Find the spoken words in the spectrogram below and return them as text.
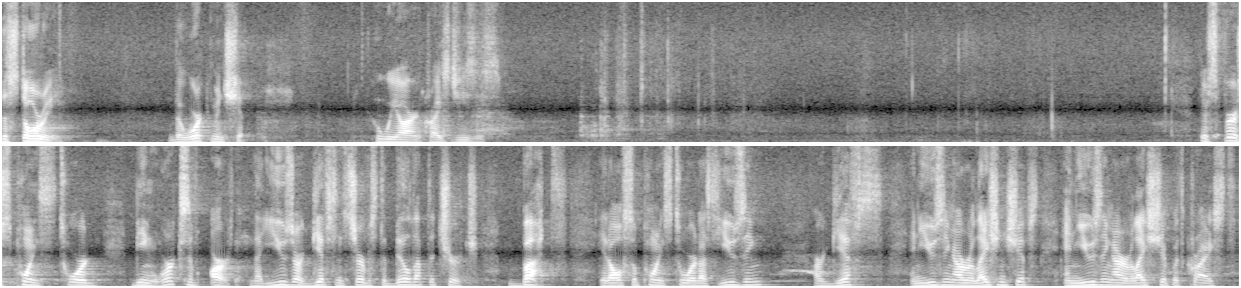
the story, the workmanship, who we are in Christ Jesus. There's first points toward being works of art that use our gifts and service to build up the church, but it also points toward us using our gifts and using our relationships and using our relationship with Christ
